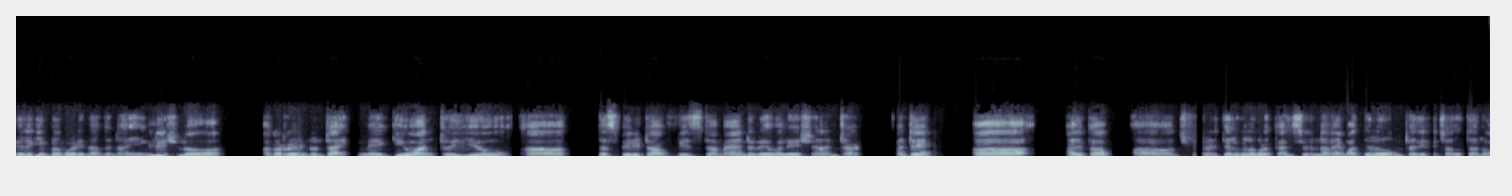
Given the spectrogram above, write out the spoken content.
వెలిగింపబడినందున ఇంగ్లీష్లో అక్కడ రెండు ఉంటాయి may give unto you the spirit of wisdom and revolution అంటాడు. అంటే ఆ ఆ యొక్క చూడండి తెలుగులో కూడా కలిసి ఉన్నాయి. మధ్యలో ఉంటది చదువుతాను.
